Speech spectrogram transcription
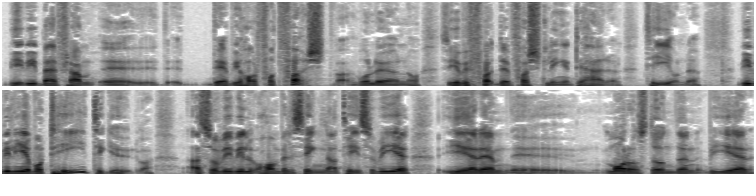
Vi, vi bär fram eh, det vi har fått först, va? vår lön, och så ger vi för, det förstlingen till Herren, tionde. Vi vill ge vår tid till Gud. Va? Alltså vi vill ha en välsignad tid, så vi ger, ger eh, morgonstunden, vi ger,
